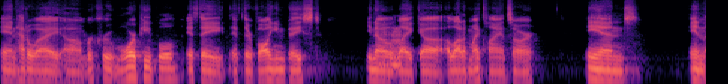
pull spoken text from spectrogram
and how do I um, recruit more people if they if they're volume based, you know, Mhm. like uh, a lot of my clients are. And and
